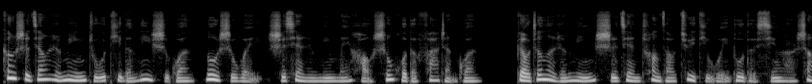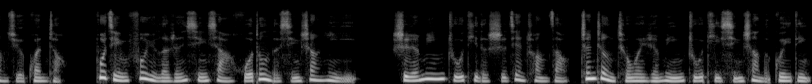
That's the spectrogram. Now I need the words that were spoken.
更是将人民主体的历史观落实为实现人民美好生活的发展观，表征了人民实践创造具体维度的形而上学关照。不仅赋予了人形下活动的形上意义，使人民主体的实践创造真正成为人民主体形上的规定，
